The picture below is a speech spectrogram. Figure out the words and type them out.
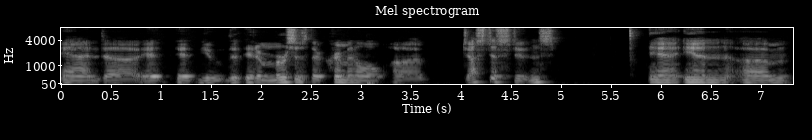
and uh, it it you it immerses their criminal uh, justice students in in, um,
